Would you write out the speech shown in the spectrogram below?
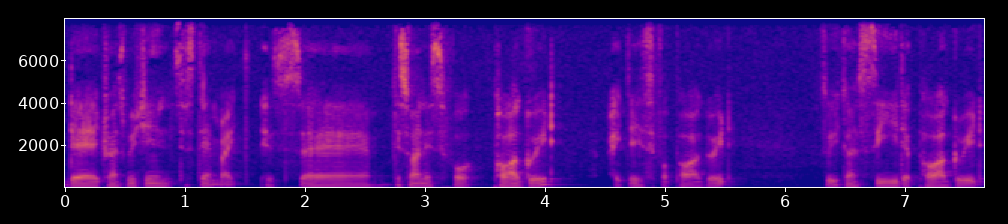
the transmission system right it's uh, this one is for power grid right this is for power grid so you can see the power grid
